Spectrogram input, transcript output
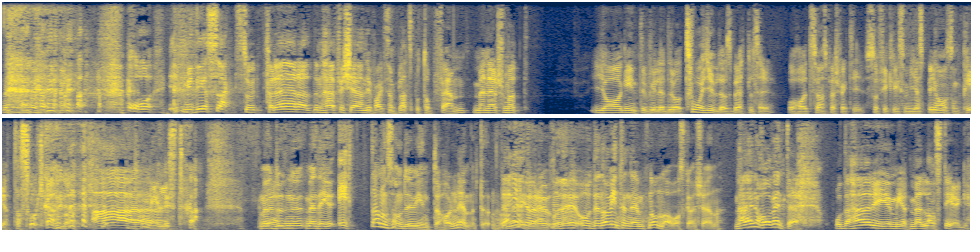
och med det sagt så förära, den här förtjänar ju faktiskt en plats på topp fem. Men eftersom att jag inte ville dra två Judas berättelser och ha ett svenskt perspektiv så fick liksom Jesper Jansson peta så Campbell Ah. på min lista. Men, du, nu, men det är ju ettan som du inte har nämnt än. Och Den inte gör du- och, det, och den har vi inte nämnt någon av oss kanske än. Nej, det har vi inte. Och det här är ju med ett mellansteg.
